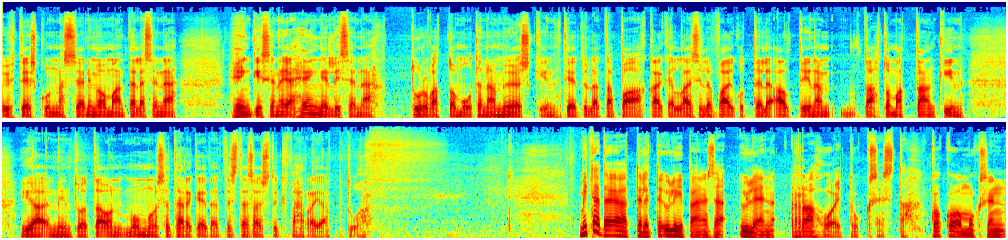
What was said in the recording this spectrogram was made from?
yhteiskunnassa ja nimenomaan tällaisena henkisenä ja hengellisenä turvattomuutena myöskin tietyllä tapaa kaikenlaisille vaikutteille alttiina tahtomattaankin. Ja niin tuota, on mun mielestä tärkeää, että sitä saisi jotenkin vähän rajattua. Mitä te ajattelette ylipäänsä Ylen rahoituksesta? Kokoomuksen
